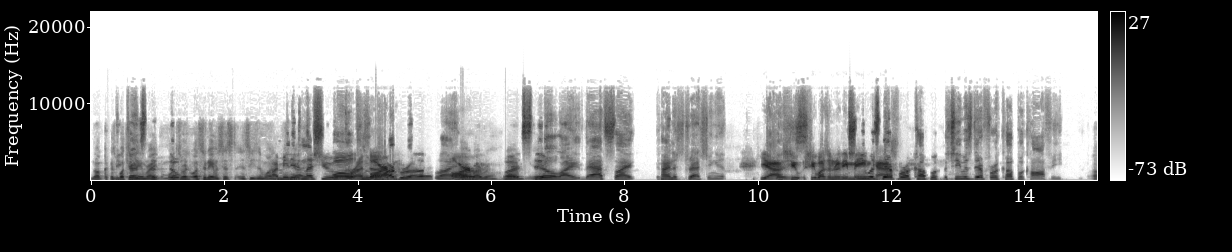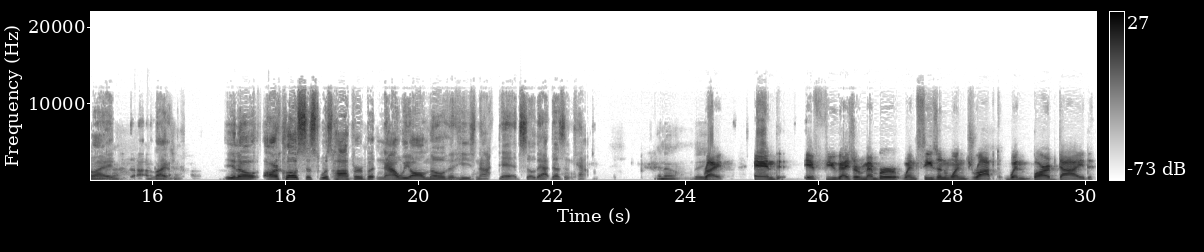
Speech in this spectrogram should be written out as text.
No, because what's her name, right? the- what's, no- what's her name in, sis- in season one? I mean, She died. unless you Well, include Barb- Barbara, like, Barb- Barbara. but Barb, yeah. still, like that's like kind of stretching it. Yeah, she she wasn't really main She was cast. there for a cup of. She was there for a cup of coffee. Oh, like, okay. Uh, like Gotcha. you know, our closest was Hopper, but now we all know that he's not dead, so that doesn't count. I know. They, Right. And if you guys remember when season one dropped, when Barb died,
